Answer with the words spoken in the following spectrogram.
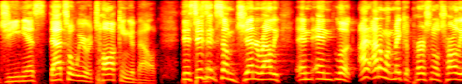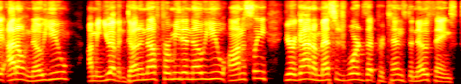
genius. That's what we were talking about. This isn't some generality. And and look, I, I don't want to make it personal, Charlie. I don't know you. I mean, you haven't done enough for me to know you, honestly. You're a guy on message boards that pretends to know things,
